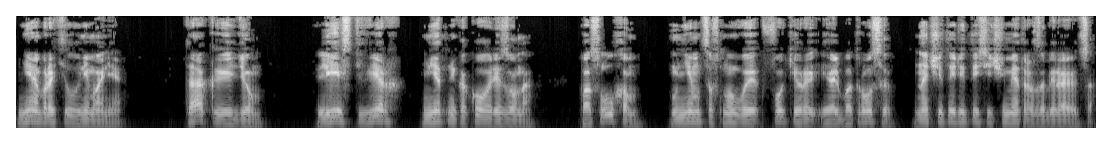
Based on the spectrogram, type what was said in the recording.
не обратил внимания. Так и идем. Лезть вверх нет никакого резона. По слухам, у немцев новые фокеры и альбатросы на 4000 метров забираются.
